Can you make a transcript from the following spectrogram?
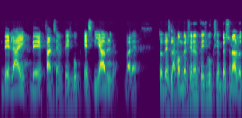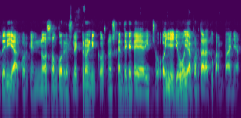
de like, de fans en Facebook, es viable, ¿vale? Entonces, la conversión en Facebook siempre es una lotería, porque no son correos electrónicos, no es gente que te haya dicho, oye, yo voy a aportar a tu campaña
